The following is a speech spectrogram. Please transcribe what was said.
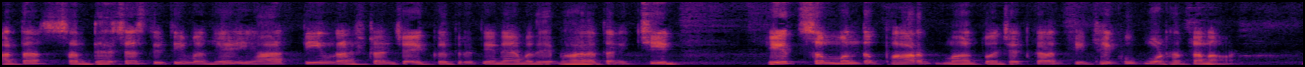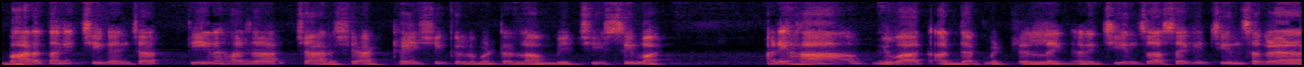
आता सध्याच्या स्थितीमध्ये ह्या तीन राष्ट्रांच्या एकत्रित येण्यामध्ये भारत आणि चीन हेच संबंध फार महत्त्वाचे आहेत कारण तिथे खूप मोठा तणाव आहे. भारत आणि चीन यांच्यात तीन हजार चारशे अठ्ठ्याऐंशी किलोमीटर लांबीची सीमा आहे. आणि हा विवाद अद्याप मिटलेला नाही. आणि चीनचं असं आहे की चीन सगळ्या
